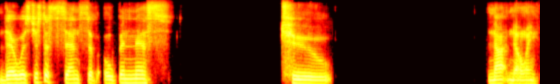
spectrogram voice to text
there was just a sense of openness to not knowing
